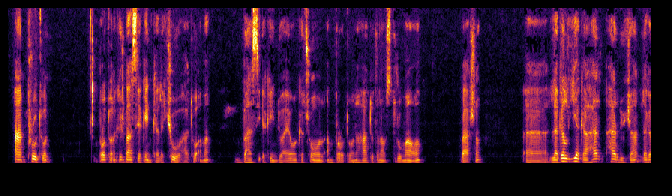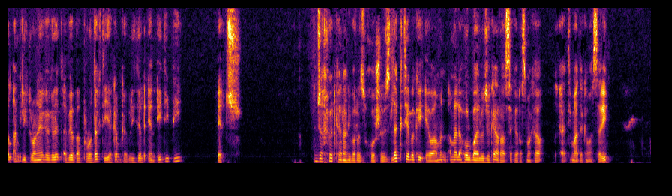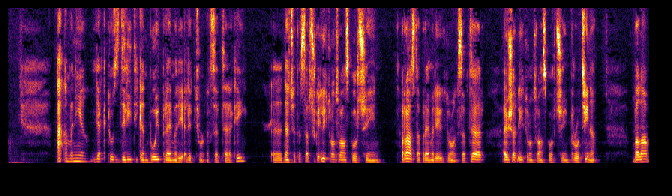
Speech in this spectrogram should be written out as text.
ئان پروتون پرۆتۆنەکەش باسی یەکەین کە لە کوێوە هاتووە ئەمە باسی ئەەکەین دوایەوە کە چۆن ئەم پرۆتۆنە هاتوتە ناو ستروماوە باشە لەگەڵ یەکە هەر هەردووکیان لەگەڵ ئەم ئەلیکترۆنەیەکەگرێت ئەبێ بە پرۆدەکتی یەکەم کە بریتە لە NADP H ئینجا خوێن کارانی بە ڕێز و خۆشەویست لە کتێبەکەی ئێوە من ئەمە لە هۆڵ بایلۆجەکە ڕاستەکە ڕسمەکە ئەتیما دەکەمە سەری ئەمە نییە یەک تۆز دلیتی کەن بۆی پرایمەری ئەلکترۆن ئەکسپتەرەکەی نەچێتە سەر چکە ئەلکترۆن ترانسپۆرت چین ڕاستە پرایمەری ئەلکترۆن ئەکسپتەر ئەوشار ئەلکترۆن ترانسپۆرت چین پرۆتینە بەڵام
